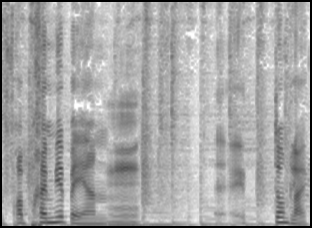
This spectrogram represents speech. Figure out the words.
fra præmiebæren. Mm. Don't like.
